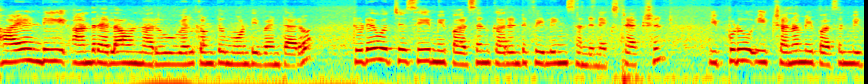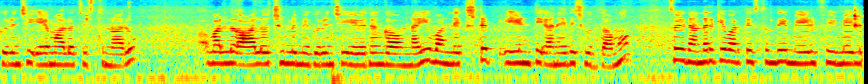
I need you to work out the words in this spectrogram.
హాయ్ అండి అందరు ఎలా ఉన్నారు? వెల్కమ్ టు మోన్ డివెంటారో టుడే వచ్చేసి మీ person current feelings and next action ఇప్పుడు ఈ క్షణం మీ పర్సన్ మీ గురించి ఏం ఆలోచిస్తున్నారు? వాళ్ళ ఆలోచనలు మీ గురించి ఏ విధంగా ఉన్నాయి? వాళ్ళ నెక్స్ట్ స్టెప్ ఏంటి అనేది చూద్దాము. సో ఇది అందరికీ వర్తిస్తుంది. Male female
